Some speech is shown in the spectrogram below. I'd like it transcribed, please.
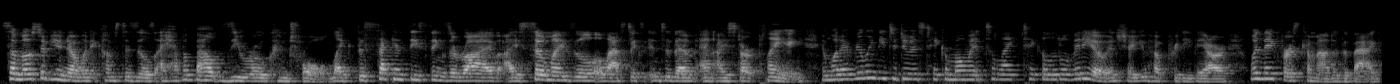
So most of you know when it comes to zills, I have about zero control. Like the second these things arrive, I sew my zill elastics into them and I start playing. And what I really need to do is take a moment to like take a little video and show you how pretty they are when they first come out of the bag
